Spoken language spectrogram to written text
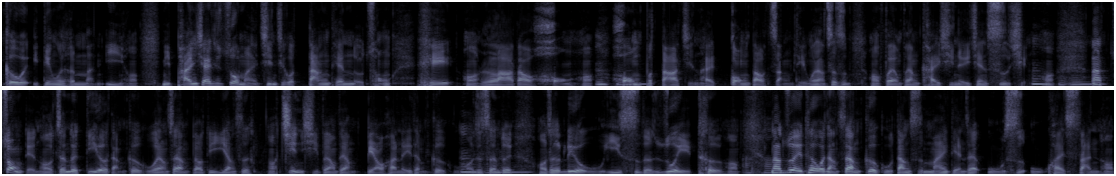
各位一定会很满意哈。你盘下去做买进，结果当天有从黑哈拉到红哈，红不打紧还攻到涨停。我想这是哦非常非常开心的一件事情哈。那重点哈，针对第二档个股，我想这档标的一样是哦近期非常非常彪悍的一档个股哦，是针对哦这个六五一四的瑞特哈。那瑞特，我想这样个股当时买点在五十五块三哈，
